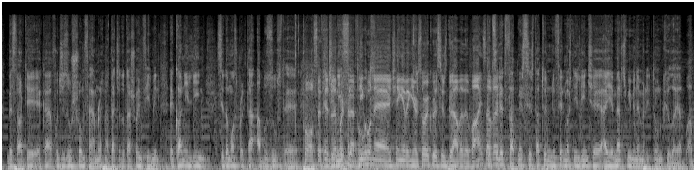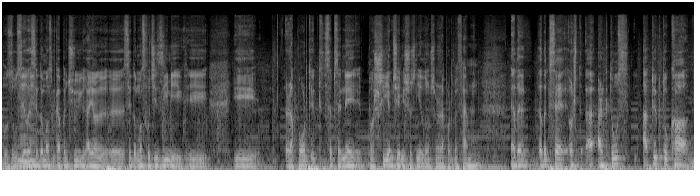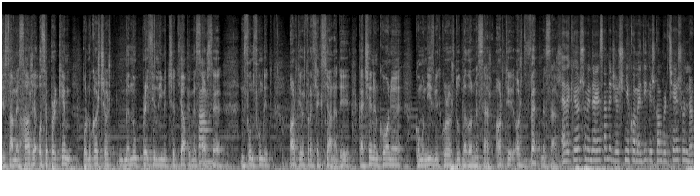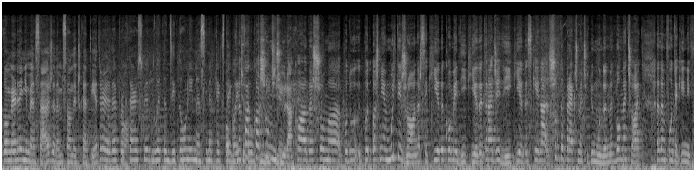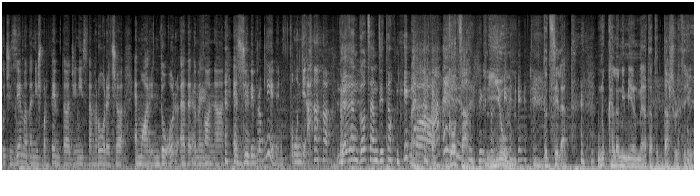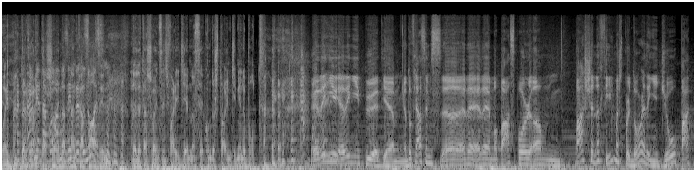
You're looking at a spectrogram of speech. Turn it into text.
Besarti e ka fuqizu shumë femrën, ata që do ta shohin filmin e ka një linjë, sidomos për këta abuzusit e Po, se flet edhe për trafikun e qenieve njerëzore, kryesisht grave dhe vajzave. Të cilët fatmirësisht aty në film është një linjë që ai e merr çmimin e meritun ky lloj abuzusi mm -hmm. dhe mhm. sidomos më ka pëlqyer ajo sidomos fuqizimi i i raportit sepse ne po shihemi që jemi shoqni e dhunshme në raport me femrën. Edhe edhe pse është art ky, aty këtu ka disa mesazhe ah. ose përkime, po nuk është që është menu prej fillimit që të japi mesazh se në fund fundit arti është refleksion, a di, ka qenë në kohën e komunizmit kur është dashtë me dhon mesazh. Arti është vetë mesazh. Edhe kjo është shumë interesante që është një komedi ti shkon për të qeshur, ndërkohë merr dhe një mesazh dhe mëson diçka tjetër, edhe për po. këtë arsye duhet të nxitoni në Cineplex tek po, po, që të ka shumë ngjyra, ka edhe shumë po, po është një multizhanër se ki edhe komedi, ki edhe tragjedi, ki edhe skena shumë të prekshme që ty mundën me të bo me qajt. Edhe në fund e kini fuqizim edhe një shpërthim të gjinisë femërore që e marrin në dorë edhe domethonë e zgjidhin problemin fundja. Domethënë goca nxitoni. Po. Goca, ju, të cilat nuk kaloni mirë me ata të dashurit të juaj. Dërgoni ta shohin Adnan Kafazin dhe le ta shohin se çfarë gjen nëse kundërshtojnë gjininë e butë. edhe një edhe një pyetje. Do flasim edhe edhe më pas, por um, pashë në film është përdorur edhe një gjuhë pak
